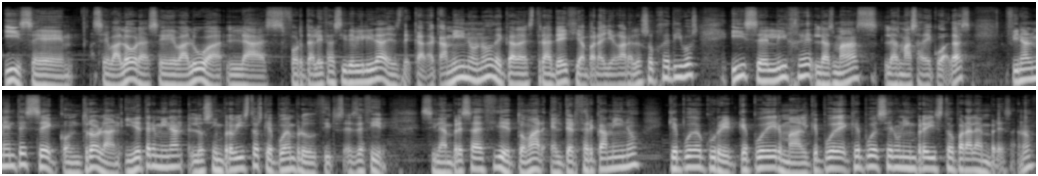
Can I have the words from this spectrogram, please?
Y se, se valora, se evalúa las fortalezas y debilidades de cada camino, ¿no? De cada estrategia para llegar a los objetivos y se elige las más, las más adecuadas. Finalmente se controlan y determinan los imprevistos que pueden producirse. Es decir, si la empresa decide tomar el tercer camino, ¿qué puede ocurrir? ¿Qué puede ir mal? ¿Qué puede, qué puede ser un imprevisto para la empresa? ¿no?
